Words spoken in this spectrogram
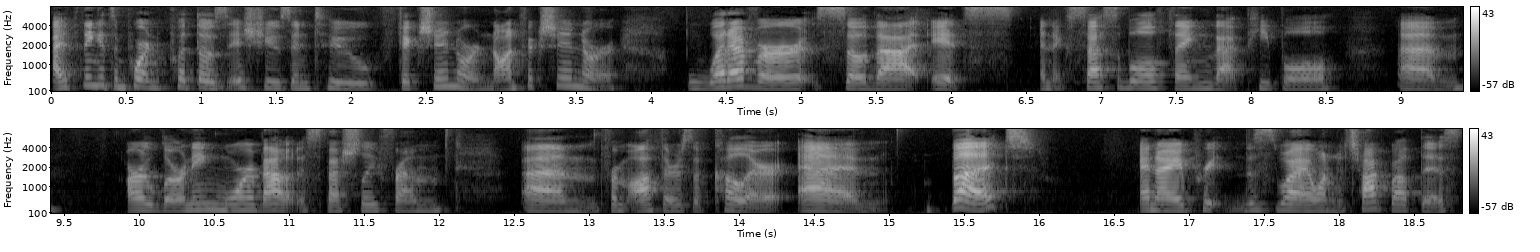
I think it's important to put those issues into fiction or nonfiction or whatever so that it's an accessible thing that people um, are learning more about, especially from um, from authors of color. Um, but and I pre- this is why I wanted to talk about this.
